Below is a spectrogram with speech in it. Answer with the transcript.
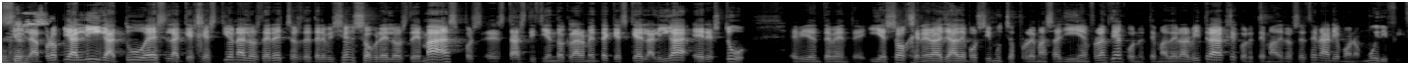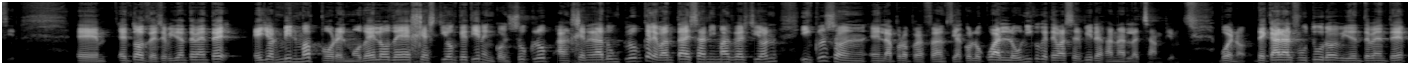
si la propia liga tú es la que gestiona los derechos de televisión sobre los demás, pues estás diciendo claramente que es que la liga eres tú evidentemente. Y eso genera ya de por sí muchos problemas allí en Francia con el tema del arbitraje, con el tema de los escenarios, bueno, muy difícil. Eh, entonces, evidentemente, ellos mismos, por el modelo de gestión que tienen con su club, han generado un club que levanta esa animadversión incluso en, en, la propia Francia, con lo cual lo único que te va a servir es ganar la Champions. Bueno, de cara al futuro, evidentemente,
